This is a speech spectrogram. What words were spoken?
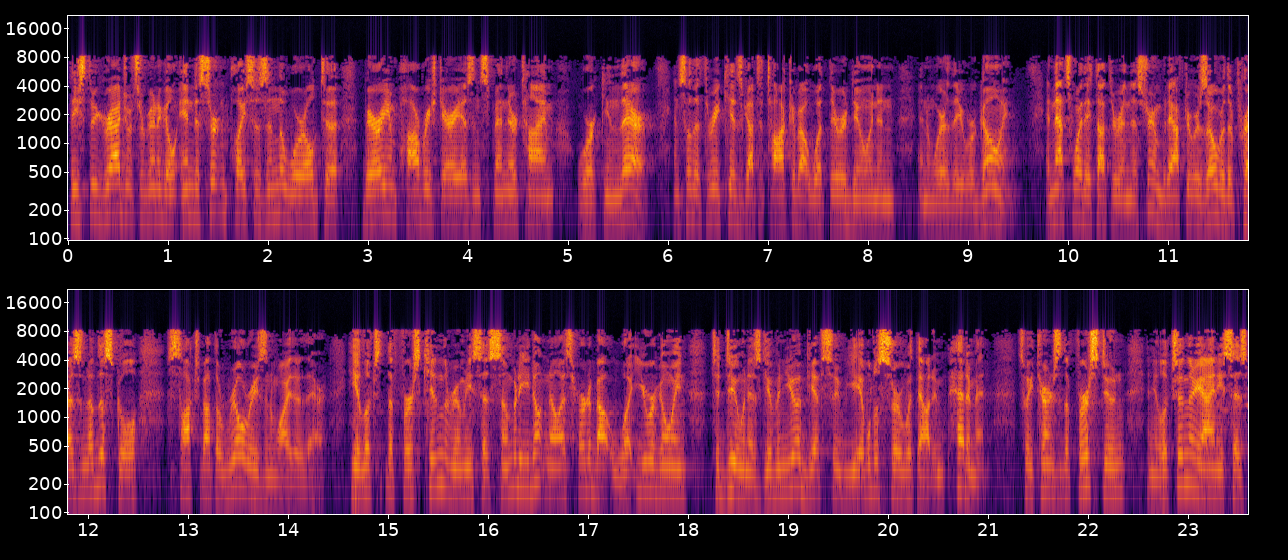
These three graduates are going to go into certain places in the world to very impoverished areas and spend their time working there. And so the three kids got to talk about what they were doing and, and where they were going. And that's why they thought they were in this room. But after it was over, the president of the school talks about the real reason why they're there. He looks at the first kid in the room and he says, Somebody you don't know has heard about what you were going to do and has given you a gift so you'll be able to serve without impediment. So he turns to the first student and he looks in their eye and he says,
